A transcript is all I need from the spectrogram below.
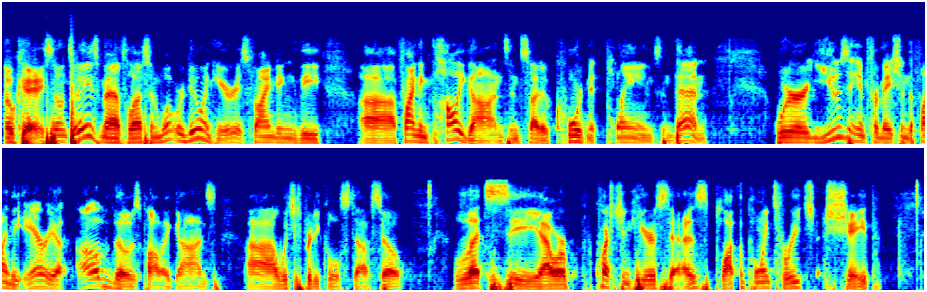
Okay, so in today's math lesson, what we're doing here is finding the uh, finding polygons inside of coordinate planes, and then we're using information to find the area of those polygons, uh, which is pretty cool stuff. So let's see. Our question here says plot the points for each shape,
